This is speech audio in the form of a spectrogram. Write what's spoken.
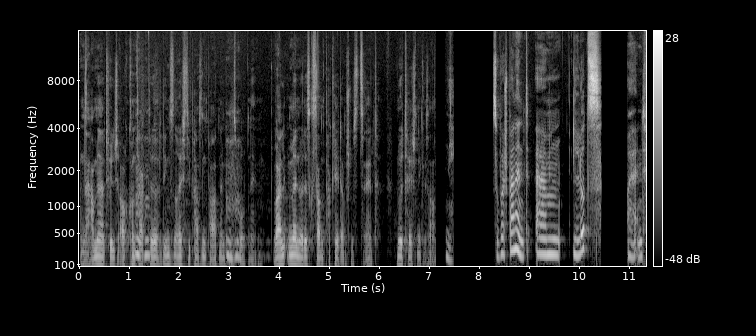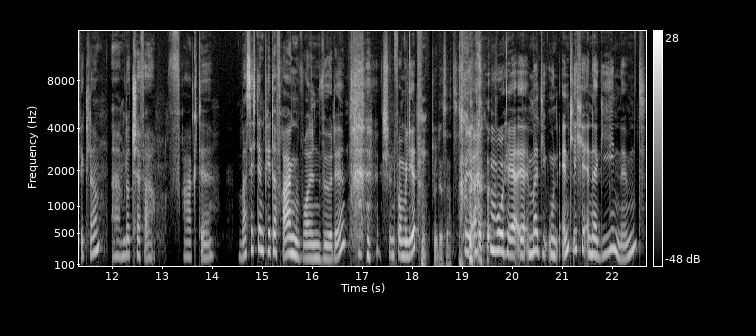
Und da haben wir natürlich auch Kontakte mhm. links und rechts, die passenden Partner mit mhm. ins Boot nehmen. Weil immer nur das Gesamtpaket am Schluss zählt. Nur Technik ist auch. Nee. Super spannend. Ähm, Lutz, euer Entwickler, ähm, Lutz Schäffer, fragte, was ich den Peter fragen wollen würde, schön formuliert, schöner Satz, ja, woher er immer die unendliche Energie nimmt,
